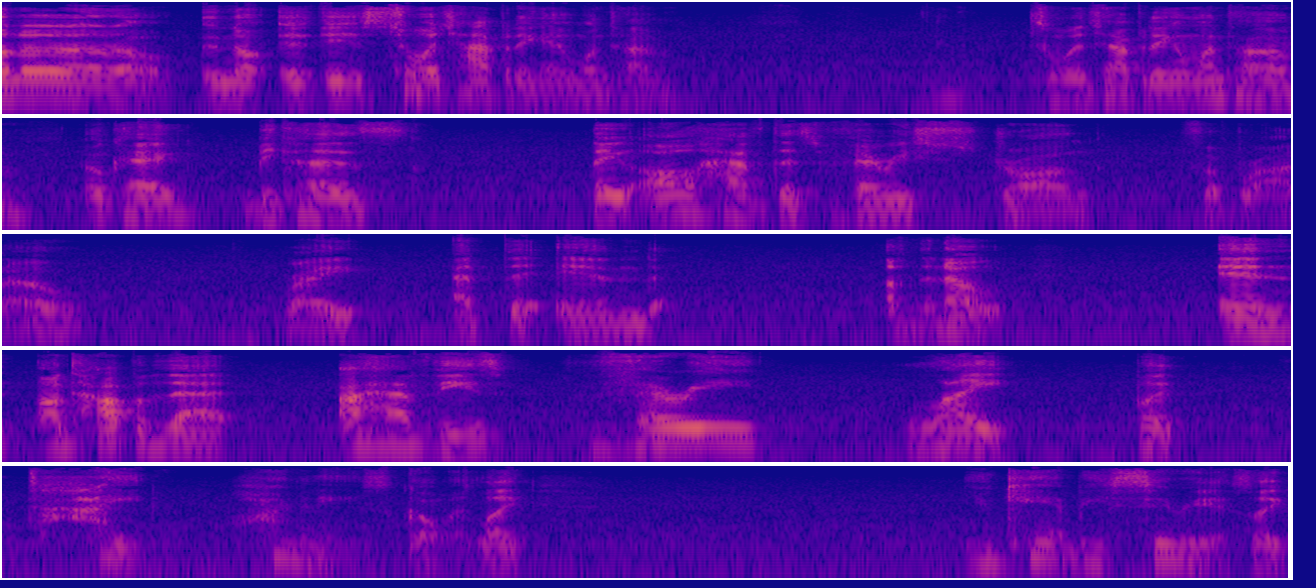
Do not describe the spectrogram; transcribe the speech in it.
No, no, no, no, no, it, it's too much happening at one time. Too much happening at one time, okay? Because they all have this very strong vibrato, right? At the end of the note. And on top of that, I have these very light but tight harmonies going. Like, you can't be serious. Like,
